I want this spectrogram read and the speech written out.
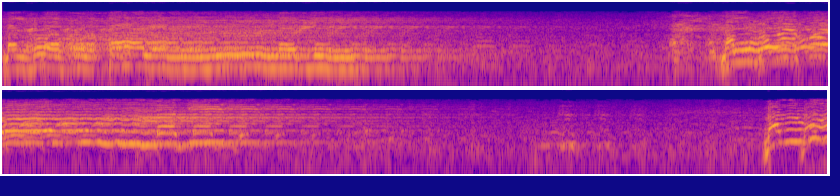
بل هو قرآن مجيد. بل هو നൽകൂ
